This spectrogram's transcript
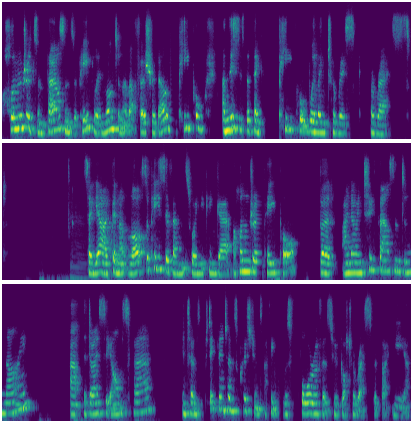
hundreds and thousands of people in London at that first rebellion, people, and this is the thing, people willing to risk arrest. So yeah, I've been at lots of peace events where you can get 100 people. But I know in 2009 at the DSEI Arms Fair, in terms, particularly in terms of Christians, I think it was four of us who got arrested that year.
